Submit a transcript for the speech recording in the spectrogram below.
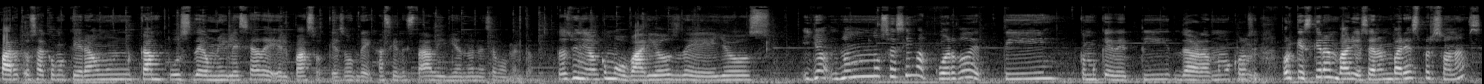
parte, o sea, como que era un campus de una iglesia de El Paso, que es donde Jaciel estaba viviendo en ese momento. Entonces vinieron como varios de ellos. Y yo no, no sé si me acuerdo de ti, como que de ti, de verdad no me acuerdo. si- porque es que eran varios, eran varias personas.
